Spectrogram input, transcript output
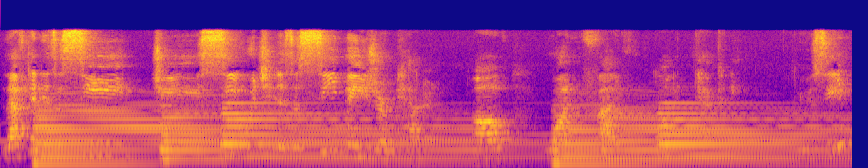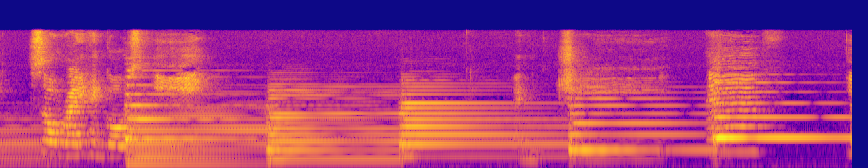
left hand is of 151 technique. You see? So right hand goes E and G, F, E,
